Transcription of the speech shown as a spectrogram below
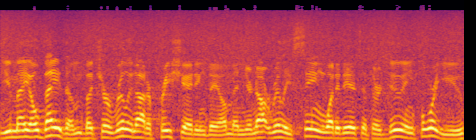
you may obey them, but you're really not appreciating them and you're not really seeing what it is that they're doing for you.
